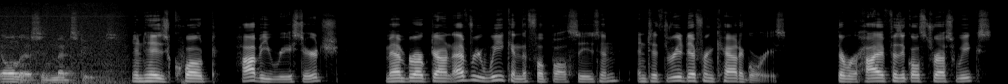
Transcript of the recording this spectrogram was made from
illness in med students. In his quote, hobby research, Mann broke down every week in the football season into three different categories. There were high physical stress weeks,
